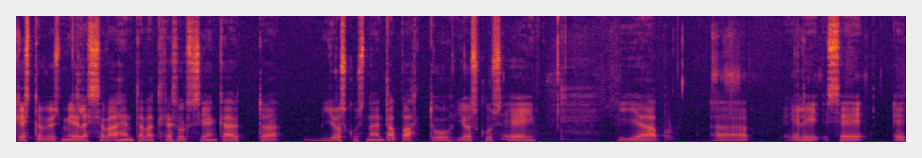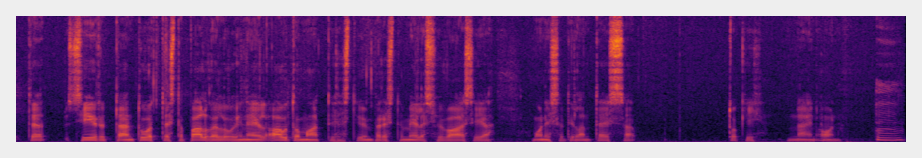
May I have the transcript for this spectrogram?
kestävyysmielessä vähentävät resurssien käyttöä. Joskus näin tapahtuu, joskus ei. Ja, ää, eli se, että siirrytään tuotteista palveluihin, ei ole automaattisesti ympäristömielessä hyvä asia. Monissa tilanteissa toki näin on. Mm.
